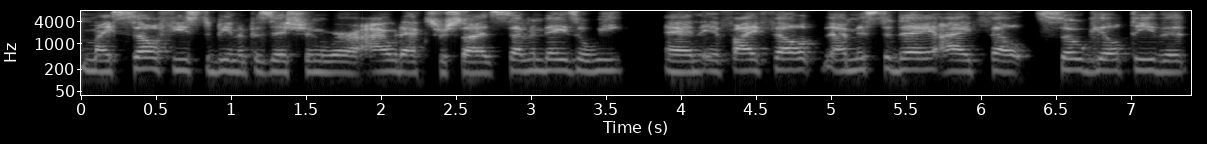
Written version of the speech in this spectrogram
myself used to be in a position where I would exercise seven days a week. And if I felt I missed a day, I felt so guilty that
